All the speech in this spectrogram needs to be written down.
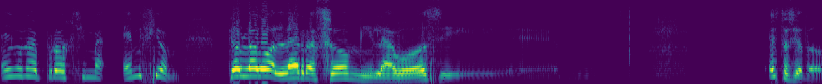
en una próxima emisión. Te he hablado la razón y la voz y esto ha sido todo.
